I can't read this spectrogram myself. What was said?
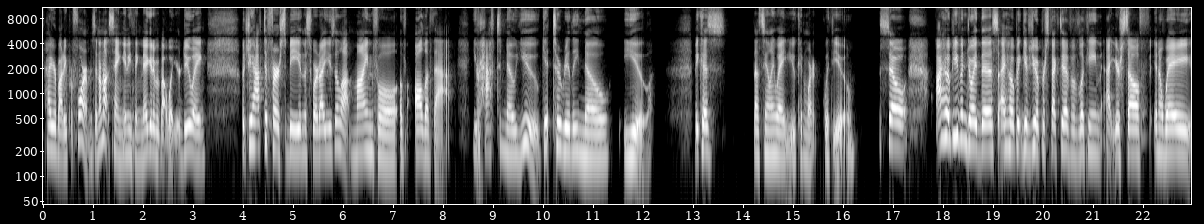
how your body performs. And I'm not saying anything negative about what you're doing, but you have to first be, and this word I use a lot, mindful of all of that. You have to know you, get to really know you because that's the only way you can work with you. So I hope you've enjoyed this. I hope it gives you a perspective of looking at yourself in a way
